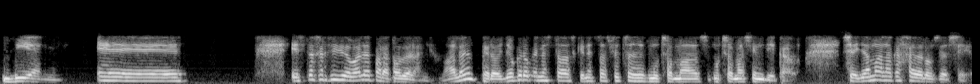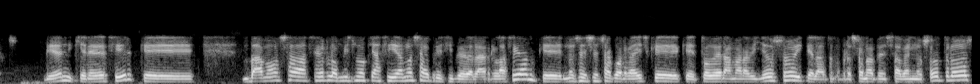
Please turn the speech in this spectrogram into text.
Bien. Eh, este ejercicio vale para todo el año, ¿vale? Pero yo creo que en estas, que en estas fechas es mucho más, mucho más indicado. Se llama la caja de los deseos. Bien, quiere decir que vamos a hacer lo mismo que hacíamos al principio de la relación, que no sé si os acordáis que, todo era maravilloso y que la otra persona pensaba en nosotros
